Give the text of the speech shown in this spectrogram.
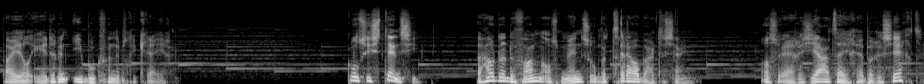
waar je al eerder een e-book van hebt gekregen. Consistentie. We houden ervan als mens om betrouwbaar te zijn. Als we ergens ja tegen hebben gezegd,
